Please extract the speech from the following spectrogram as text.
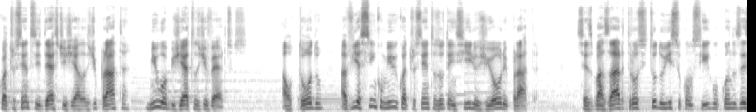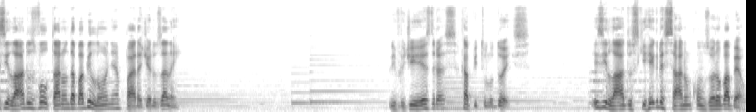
410 tigelas de prata, mil objetos diversos. Ao todo, havia 5.400 utensílios de ouro e prata. Sesbazar trouxe tudo isso consigo quando os exilados voltaram da Babilônia para Jerusalém. Livro de Esdras, capítulo 2 Exilados que regressaram com Zorobabel.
